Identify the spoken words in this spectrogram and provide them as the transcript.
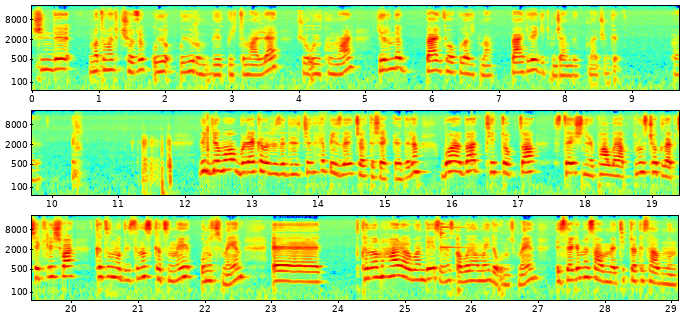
Şimdi matematik çözüp uyu, uyurum büyük bir ihtimalle. Şu uykum var. Yarın da belki okula gitmem. Belki de gitmeyeceğim büyük ihtimal çünkü öyle. Videomu buraya kadar izlediğiniz için hepinize çok teşekkür ederim. Bu arada TikTok'ta Stationery Pav'la yaptığımız çok güzel bir çekiliş var. Katılmadıysanız katılmayı unutmayın. Ee, kanalıma hala abone değilseniz abone olmayı da unutmayın. Instagram hesabım ve TikTok hesabımın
